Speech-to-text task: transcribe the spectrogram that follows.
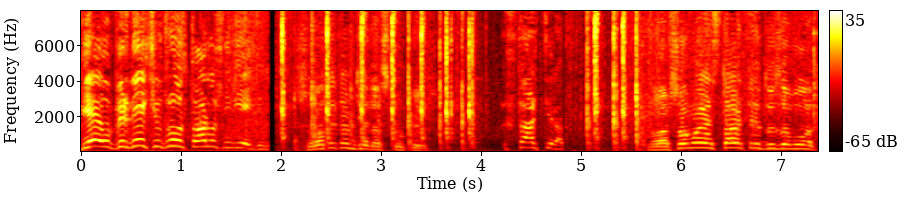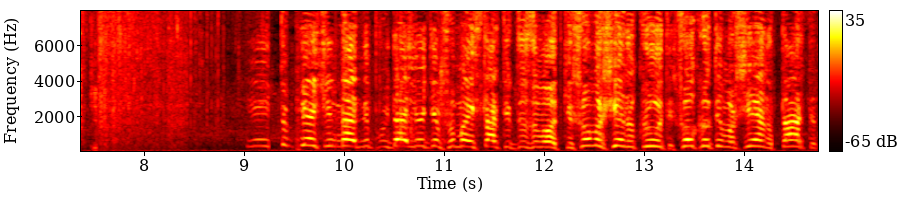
Де оберничі в другу сторону ж не їдемо. Що ти там, діда, стукаєш? Стартера. Ну а що має стартер до заводки? Ей, Тупіші навіть не повідай людям, що має стартер до заводки. Що машину крутить? Що крутить машину? Стартер.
